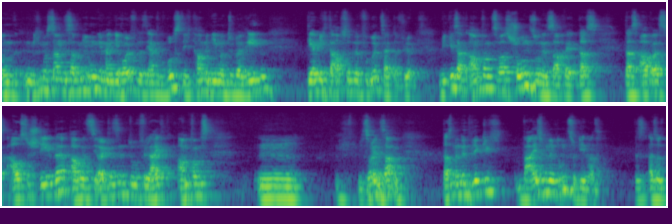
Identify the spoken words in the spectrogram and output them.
Und ich muss sagen, das hat mir ungemein geholfen, dass ich einfach wusste, ich kann mit jemandem darüber reden, der mich da absolut nicht verurteilt dafür. Wie gesagt, anfangs war es schon so eine Sache, dass, dass auch als Außenstehender, auch wenn sie älter sind, du vielleicht anfangs, mh, hm, wie soll ich sagen, dass man nicht wirklich weiß, wie man damit umzugehen hat. Das, also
